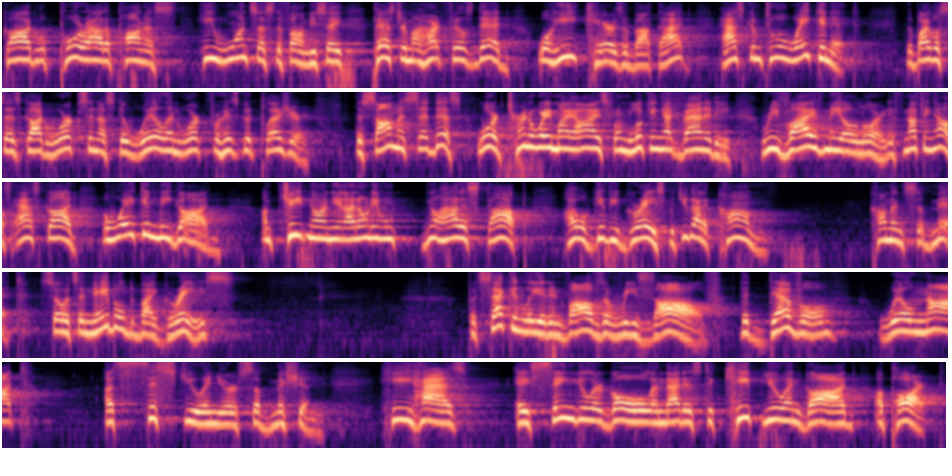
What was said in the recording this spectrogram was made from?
God will pour out upon us. He wants us to follow him. You say, Pastor, my heart feels dead. Well, he cares about that. Ask Him to awaken it. The Bible says God works in us to will and work for His good pleasure. The psalmist said this Lord, turn away my eyes from looking at vanity. Revive me, O Lord. If nothing else, ask God, awaken me, God. I'm cheating on you and I don't even know how to stop. I will give you grace, but you got to come. Come and submit. So it's enabled by grace. But secondly, it involves a resolve. The devil will not assist you in your submission. He has a singular goal, and that is to keep you and God apart.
